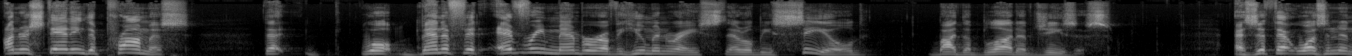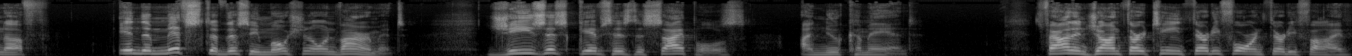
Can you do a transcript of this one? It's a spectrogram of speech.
understanding the promise that will benefit every member of the human race that will be sealed by the blood of Jesus. As if that wasn't enough, in the midst of this emotional environment, Jesus gives his disciples a new command. It's found in John 13, 34, and 35,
